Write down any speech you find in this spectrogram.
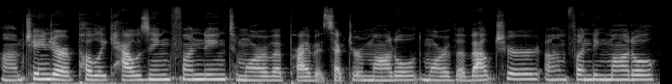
um, change our public housing funding to more of a private sector model, more of a voucher um, funding model.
